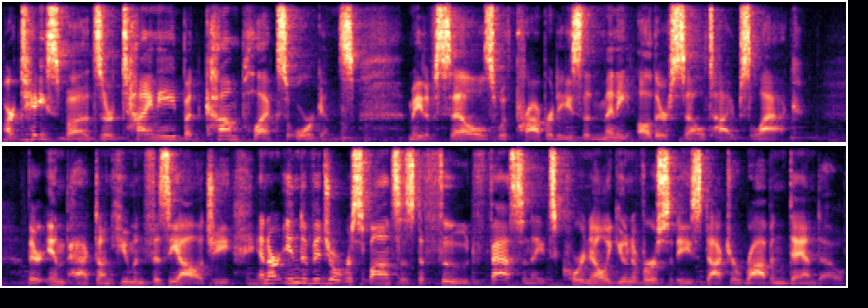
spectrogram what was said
Our taste buds are tiny but complex organs, made of cells with properties that many other cell types lack. Their impact on human physiology and our individual responses to food fascinates Cornell University's Dr. Robin Dando,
